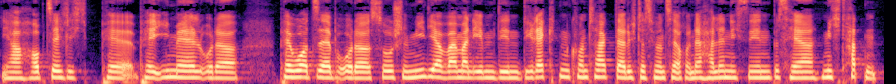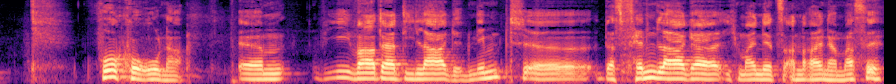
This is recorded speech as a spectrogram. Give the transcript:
ja, hauptsächlich per per E-Mail oder per WhatsApp oder Social Media, weil man eben den direkten Kontakt, dadurch, dass wir uns ja auch in der Halle nicht sehen, bisher nicht hatten. Vor Corona. Ähm, wie war da die Lage? Nimmt äh, das Fanlager, ich meine jetzt an reiner Masse,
